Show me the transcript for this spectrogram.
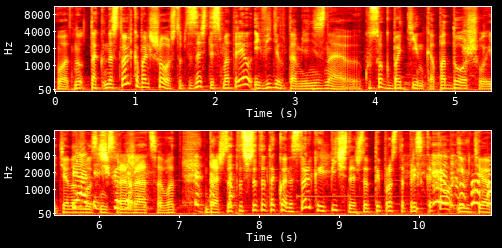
Вот, ну так настолько большого, чтобы ты, знаешь, ты смотрел и видел там, я не знаю, кусок ботинка, подошву, и тебе надо было с ним сражаться. Вот, да, что-то что такое настолько эпичное, чтобы ты просто прискакал, и у тебя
